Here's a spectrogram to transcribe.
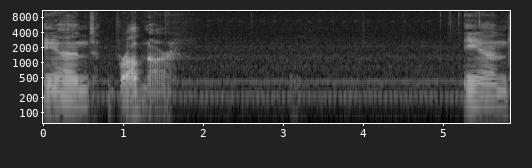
and Brobnar. And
